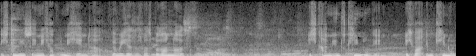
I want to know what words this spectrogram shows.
Ich genieße ihn, ich habe ihn nicht jeden Tag. Für mich ist es was Besonderes. Ich kann ins Kino gehen. Ich war im Kino.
